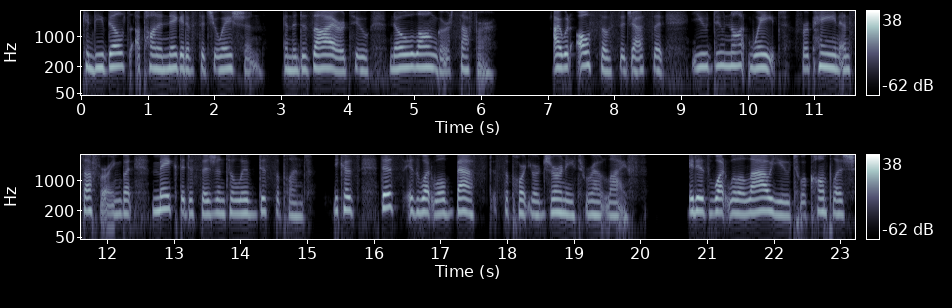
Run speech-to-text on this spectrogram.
can be built upon a negative situation and the desire to no longer suffer. I would also suggest that you do not wait for pain and suffering, but make the decision to live disciplined because this is what will best support your journey throughout life. It is what will allow you to accomplish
